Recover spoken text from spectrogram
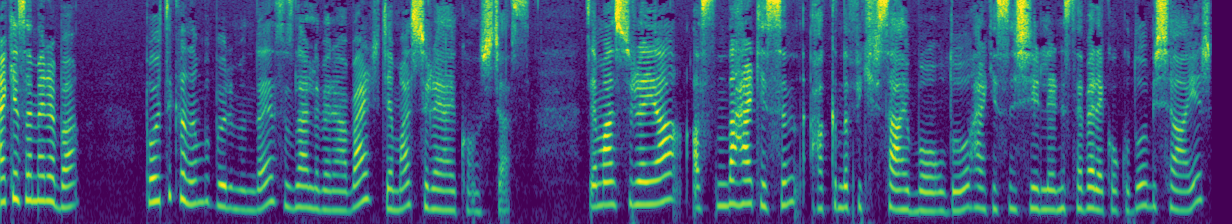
Herkese merhaba. Politika'nın bu bölümünde sizlerle beraber Cemal Süreyya'yı konuşacağız. Cemal Süreyya aslında herkesin hakkında fikir sahibi olduğu, herkesin şiirlerini severek okuduğu bir şair.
